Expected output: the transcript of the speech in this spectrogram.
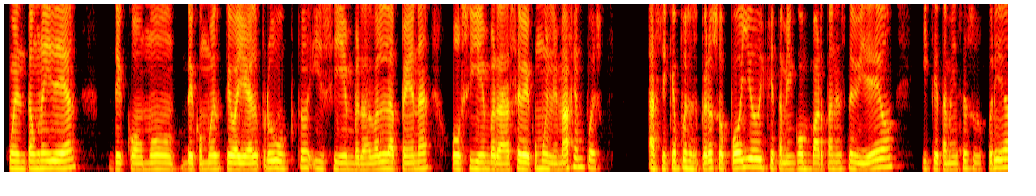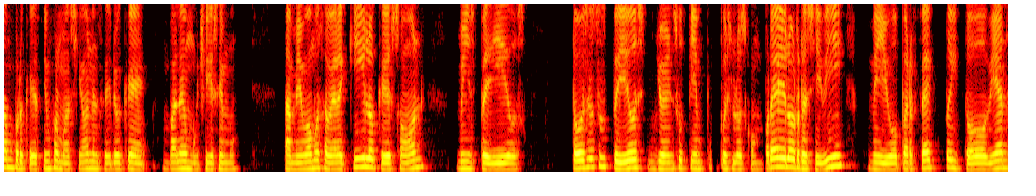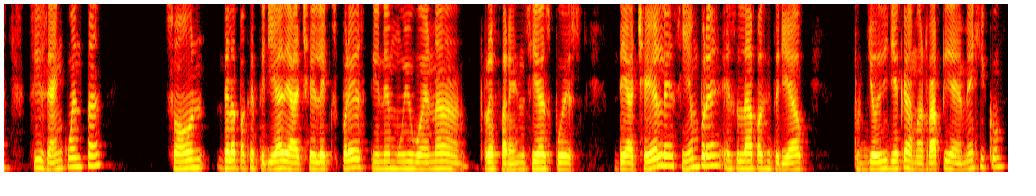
cuenta una idea de cómo, de cómo es que va a llegar el producto y si en verdad vale la pena o si en verdad se ve como en la imagen, pues. Así que pues espero su apoyo y que también compartan este video y que también se suscriban porque esta información en serio que vale muchísimo. También vamos a ver aquí lo que son mis pedidos. Todos estos pedidos yo en su tiempo pues los compré, los recibí, me llegó perfecto y todo bien. Si se dan cuenta, son de la paquetería de HL Express, tiene muy buenas referencias pues de HL siempre, es la paquetería pues, yo diría que la más rápida de México.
